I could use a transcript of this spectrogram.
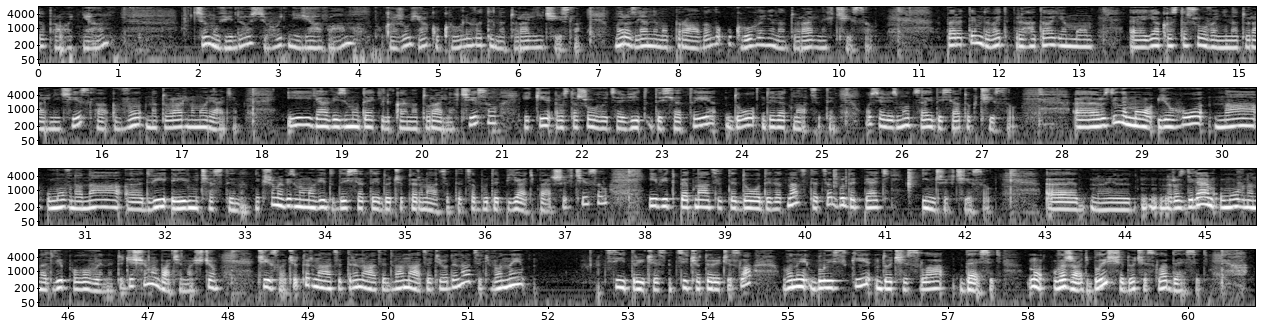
Доброго дня! В цьому відео сьогодні я вам покажу, як округлювати натуральні числа. Ми розглянемо правило округлення натуральних чисел. Перед тим давайте пригадаємо, е, як розташовані натуральні числа в натуральному ряді. І я візьму декілька натуральних чисел, які розташовуються від 10 до 19. Ось я візьму цей десяток чисел. Е, Розділимо його на умовно на е, дві рівні частини. Якщо ми візьмемо від 10 до 14, це буде 5 перших чисел, і від 15 до 19 це буде 5 інших чисел. Е, Розділяємо умовно на дві половини. Тоді що ми бачимо, що числа 14, 13, 12 і 11, вони ці, три, ці чотири числа вони близькі до числа 10 ну, лежать ближче до числа 10.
